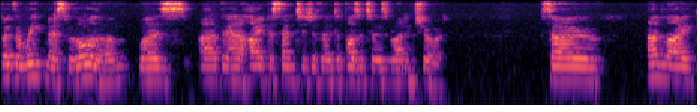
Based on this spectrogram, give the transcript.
but the weakness with all of them was uh, they had a high percentage of their depositors were uninsured. So, unlike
